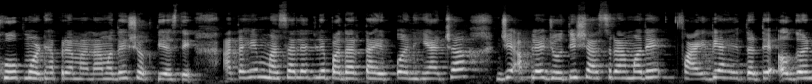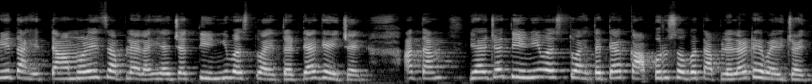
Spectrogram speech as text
खूप मोठ्या प्रमाणामध्ये शक्ती असते. आता हे मसाल्यातले पदार्थ आहे पण ह्याच्या जे आपल्या ज्योतिषशास्त्रामध्ये फायदे आहेत तर ते अगणित आहेत. त्यामुळेच आपल्याला ह्या ज्या तिन्ही वस्तू आहेत तर त्या घ्यायच्या आहेत. आता ह्या ज्या तिन्ही वस्तू आहेत तर त्या कापूरसोबत आपल्याला ठेवायच्या आहेत.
